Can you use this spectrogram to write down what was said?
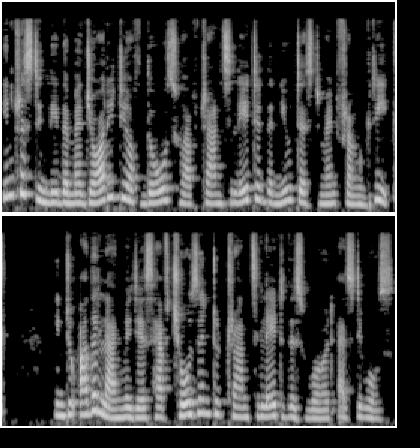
Interestingly, the majority of those who have translated the New Testament from Greek into other languages have chosen to translate this word as divorce.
